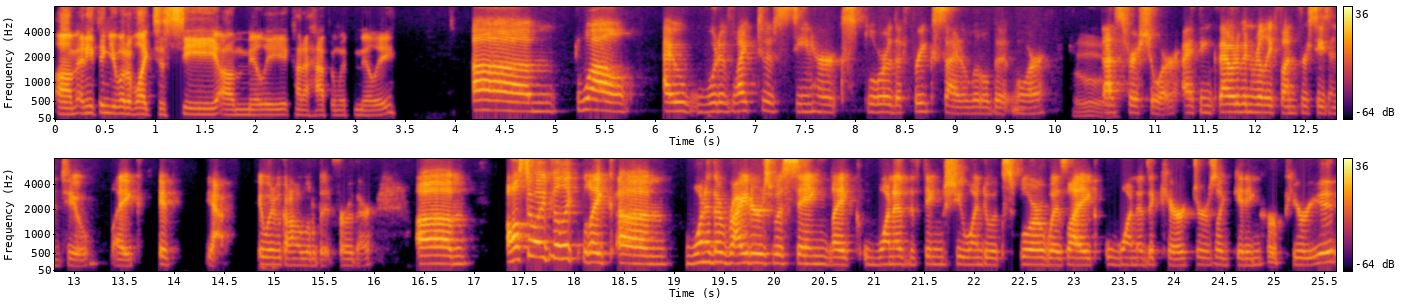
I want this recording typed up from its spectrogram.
Um, anything you would have liked to see uh, Millie kind of happen with Millie? Um, well, I would have liked to have seen her explore the freak side a little bit more. Ooh. That's for sure. I think that would have been really fun for season two. Like if yeah, it would have gone a little bit further. Um also I feel like like um one of the writers was saying like one of the things she wanted to explore was like one of the characters like getting her period.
